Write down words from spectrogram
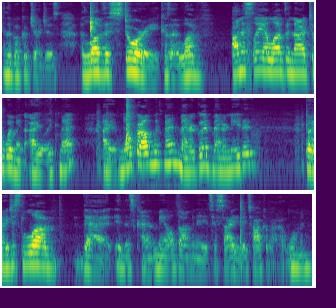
in the book of Judges. I love this story because I love, honestly, I love the nod to women. I like men. I have no problem with men. Men are good, men are needed. But I just love that in this kind of male dominated society, they talk about a woman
